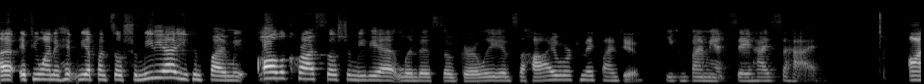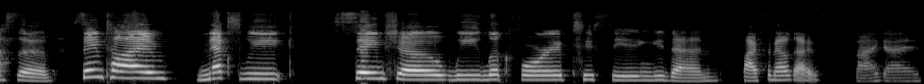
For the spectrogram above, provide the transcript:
Uh, if you want to hit me up on social media, you can find me all across social media at Linda So Girly and Sahai. Where can they find you? You can find me at Say Hi Sahai. Awesome. Same time next week, same show. We look forward to seeing you then. Bye for now, guys. Bye, guys.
